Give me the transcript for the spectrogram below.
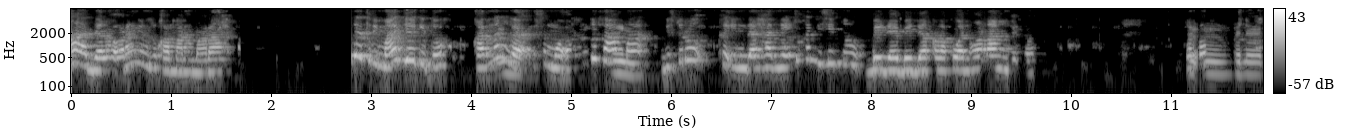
A adalah orang yang suka marah-marah. Udah terima aja gitu. Karena nggak semua orang tuh sama. Justru keindahannya itu kan di situ. Beda-beda kelakuan orang gitu. Mm-mm, benar.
